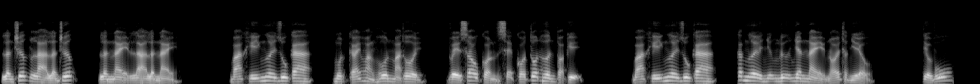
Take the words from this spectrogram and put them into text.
Lần trước là lần trước, lần này là lần này. Bá khí ngươi, du ca, một cái hoàng hôn mà thôi, về sau còn sẽ có tốt hơn tọa kỵ bá khí ngươi du ca, các ngươi những nữ nhân này nói thật nhiều. Tiểu vũ,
